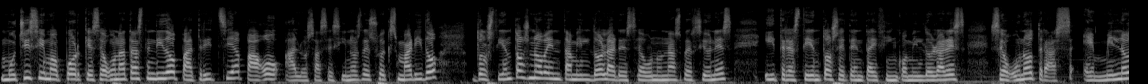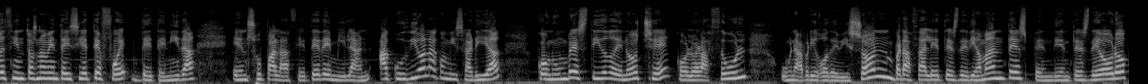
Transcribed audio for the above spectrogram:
Muchísimo, porque según ha trascendido Patricia pagó a los asesinos de su exmarido 290 mil dólares según unas versiones y 375 mil dólares según otras. En 1997 fue detenida en su palacete de Milán. Acudió a la comisaría con un vestido de noche color azul, un abrigo de bisón, brazaletes de diamantes, pendientes de oro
